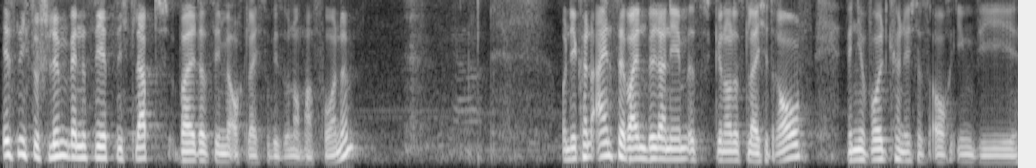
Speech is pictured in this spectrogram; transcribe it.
Ist nicht so schlimm, wenn es jetzt nicht klappt, weil das sehen wir auch gleich sowieso nochmal vorne. Und ihr könnt eins der beiden Bilder nehmen, ist genau das gleiche drauf. Wenn ihr wollt, könnt ihr das auch irgendwie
